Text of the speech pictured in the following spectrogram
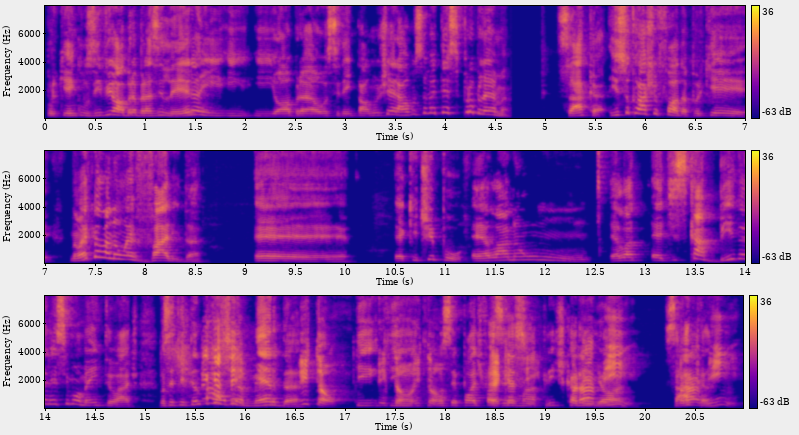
Porque, inclusive, obra brasileira e, e- e obra ocidental no geral, você vai ter esse problema. Saca? Isso que eu acho foda, porque não é que ela não é válida, é, é que, tipo, ela não. Ela é descabida nesse momento, eu acho. Você tem tanta É que, assim, obra merda Então, que, que- então, que então, você pode é fazer que uma assim, crítica melhor. mim, saca? pra mim,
